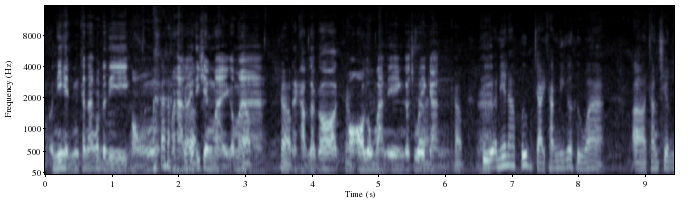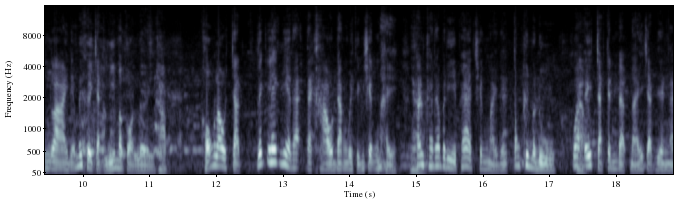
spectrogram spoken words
ต้องครับเอ่อวันนี้เห็นคณะกรรมการของมหาลัยที่เชียงใหม่ก็มาครับนะครับ แล้วก็ครับพอโรงพยาบาลเองก็ช่วยกันครับนะคืออันนี้น่าปลื้มใจครั้งนี้ก็คือว่าอ่าทางเชียงรายเนี่ยไม่เคยจัดอย่างนี้มาก่อนเลยครับของเราจัดเล็กๆเนี่ยนะแต่ข่าวดังไปถึงเชียงใหม่ครับท่านคณะบดีแพทย์เชียงใหม่เนี่ยต้องขึ้นมาดูว่าครับเอ๊ะจัดกันแบบไหนจัดยังไง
